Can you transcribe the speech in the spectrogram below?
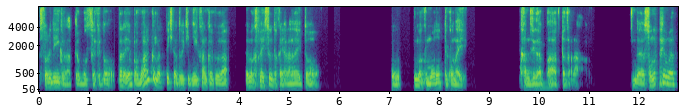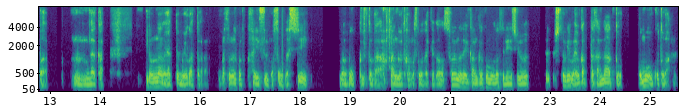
それでいいかなって思ってたけど、ただやっぱ悪くなってきた時に感覚が、やっぱ回数とかやらないと、こうまく戻ってこない感じがやっぱあったから。だからその辺はやっぱ、うん、なんか、いろんなのやってもよかったから、やっぱそれこそ回数もそうだし、まあボックスとかハングとかもそうだけど、そういうので感覚を戻す練習をしとけばよかったかなと思うことはある。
